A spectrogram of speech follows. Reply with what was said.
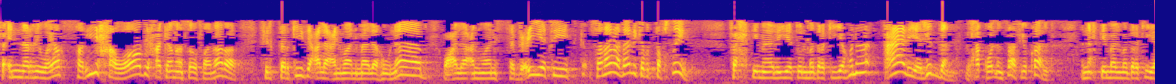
فإن الروايات صريحة واضحة كما سوف نرى في التركيز على عنوان ما له ناب وعلى عنوان السبعية. سنرى ذلك بالتفصيل. فاحتمالية المدركية هنا عالية جدا. الحق والإنصاف يقال أن احتمال المدركية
